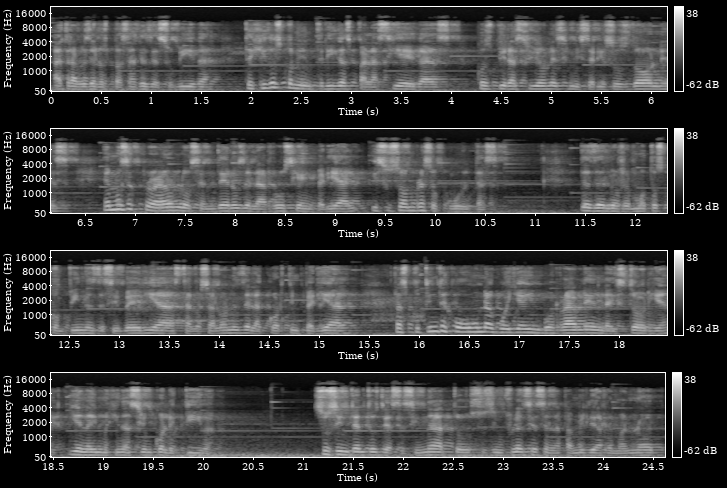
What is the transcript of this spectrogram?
A través de los pasajes de su vida, tejidos con intrigas palaciegas, conspiraciones y misteriosos dones, hemos explorado los senderos de la Rusia imperial y sus sombras ocultas, desde los remotos confines de Siberia hasta los salones de la corte imperial, Rasputín dejó una huella imborrable en la historia y en la imaginación colectiva. Sus intentos de asesinato, sus influencias en la familia Romanov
